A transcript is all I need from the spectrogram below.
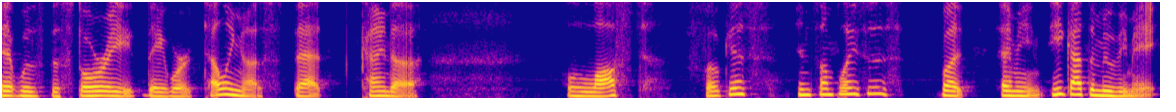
it was the story they were telling us that kind of lost focus in some places. But I mean, he got the movie made,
